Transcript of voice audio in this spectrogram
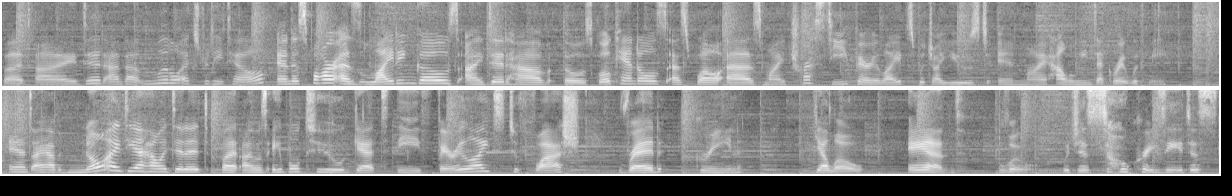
But I did add that little extra detail. And as far as lighting goes, I did have those glow candles as well as my trusty fairy lights, which I used in my Halloween decorate with me. And I have no idea how I did it, but I was able to get the fairy lights to flash red, green, yellow, and blue, which is so crazy. It just,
